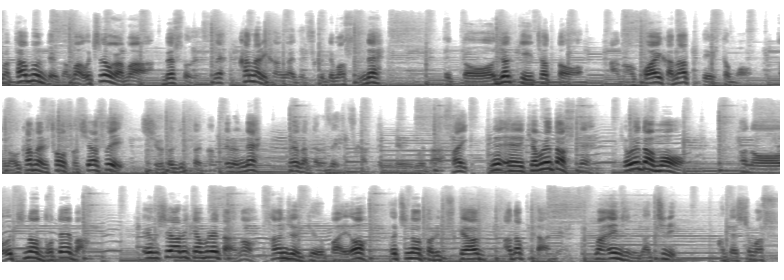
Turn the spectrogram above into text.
まあ多分っていうかまあうちのがまあベストですね。かなり考えて作ってますんでえっとジョッキーちょっとあの怖いかなっていう人もあのかなり操作しやすいシュートキットになってるんでよかったらぜひ使ってみてください。で、えー、キャブレターですね。キャブレターもあのうちの土定番 FCR キャブレターの39パイをうちの取り付けアダプターで、まあ、エンジンにがっちり固定してます。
